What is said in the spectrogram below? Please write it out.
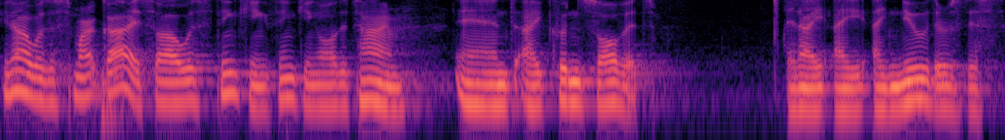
you know, I was a smart guy, so I was thinking, thinking all the time, and I couldn't solve it. And I, I, I knew there was this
